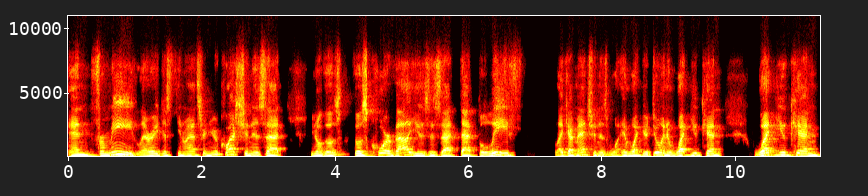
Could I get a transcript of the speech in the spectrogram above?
And for me larry just you know answering your question is that you know those those core values is that that belief like i mentioned is what in what you're doing and what you can what you can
